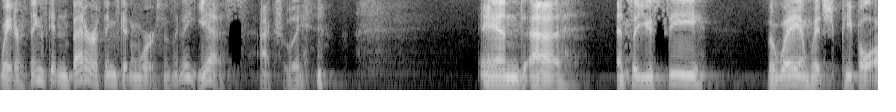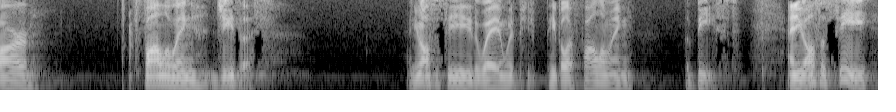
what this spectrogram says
wait, are things getting better or are things getting worse? And it's like, yes, actually. and, uh, and so you see the way in which people are following Jesus. And you also see the way in which people are following the beast. And you also see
